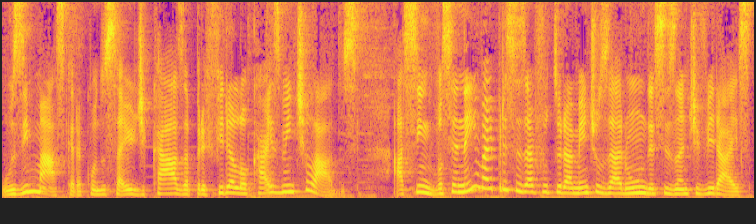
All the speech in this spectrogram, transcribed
use máscara quando sair de casa, prefira locais ventilados. Assim, você nem vai precisar futuramente usar um desses antivirais,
